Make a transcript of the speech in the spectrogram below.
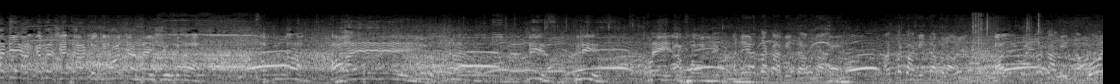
abi arkadaş yeter dokun hocam da işi okuna. Abdullah. Please, please. नहीं अब फाउल नहीं नहीं आता का गीता बना आता का गीता बना आता का गीता बोला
